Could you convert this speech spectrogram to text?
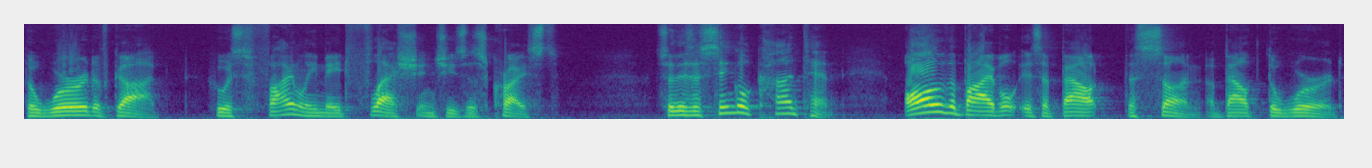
the Word of God, who is finally made flesh in Jesus Christ. So there's a single content. All of the Bible is about the Son, about the Word.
